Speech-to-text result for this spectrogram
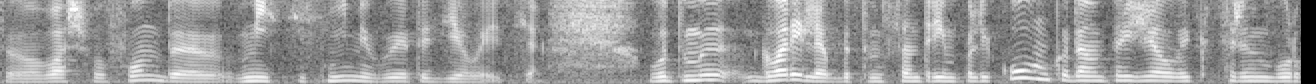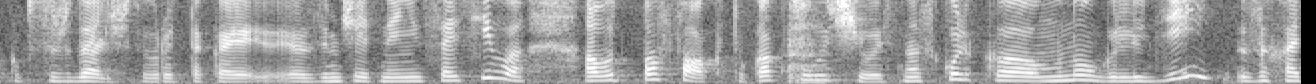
вашего фонда, вместе с ними вы это делаете. Вот мы говорили об этом с Андреем Поляковым, когда он приезжал в Екатеринбург, обсуждали, что вроде такая э, замечательная инициатива. А вот по факту, как получилось? Насколько много людей захотели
